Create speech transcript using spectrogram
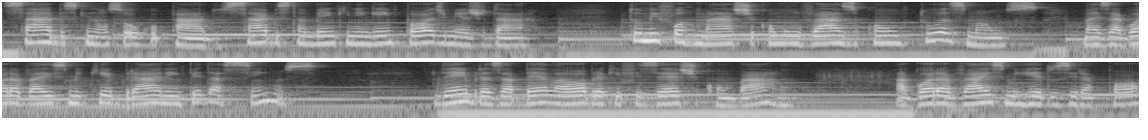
Sabes que não sou culpado, sabes também que ninguém pode me ajudar. Tu me formaste como um vaso com tuas mãos, mas agora vais me quebrar em pedacinhos? Lembras a bela obra que fizeste com barro? Agora vais me reduzir a pó?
